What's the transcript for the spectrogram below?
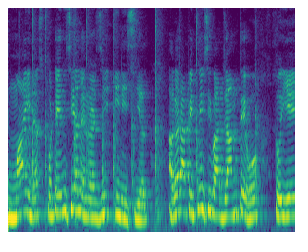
minus potential energy initial. अगर आप इतनी सी बात जानते हो तो ये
